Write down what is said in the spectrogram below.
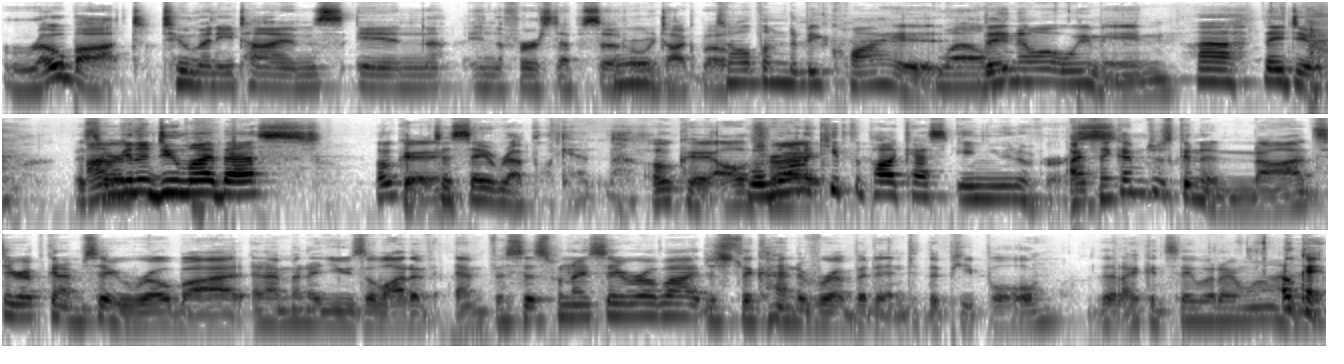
robot too many times in in the first episode where we talk about Tell them to be quiet. Well- they know what we mean. Ah, they do. I'm going to as- do my best Okay. to say replicant. okay, I'll Well, we try. want to keep the podcast in universe. I think I'm just gonna not say replicant. I'm gonna say robot, and I'm gonna use a lot of emphasis when I say robot, just to kind of rub it into the people that I can say what I want. Okay,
